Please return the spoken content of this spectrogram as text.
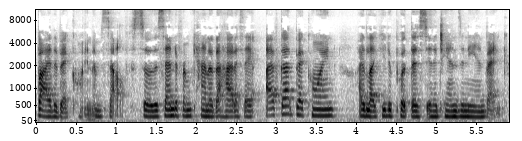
buy the Bitcoin themselves. So the sender from Canada had to say, I've got Bitcoin. I'd like you to put this in a Tanzanian bank.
